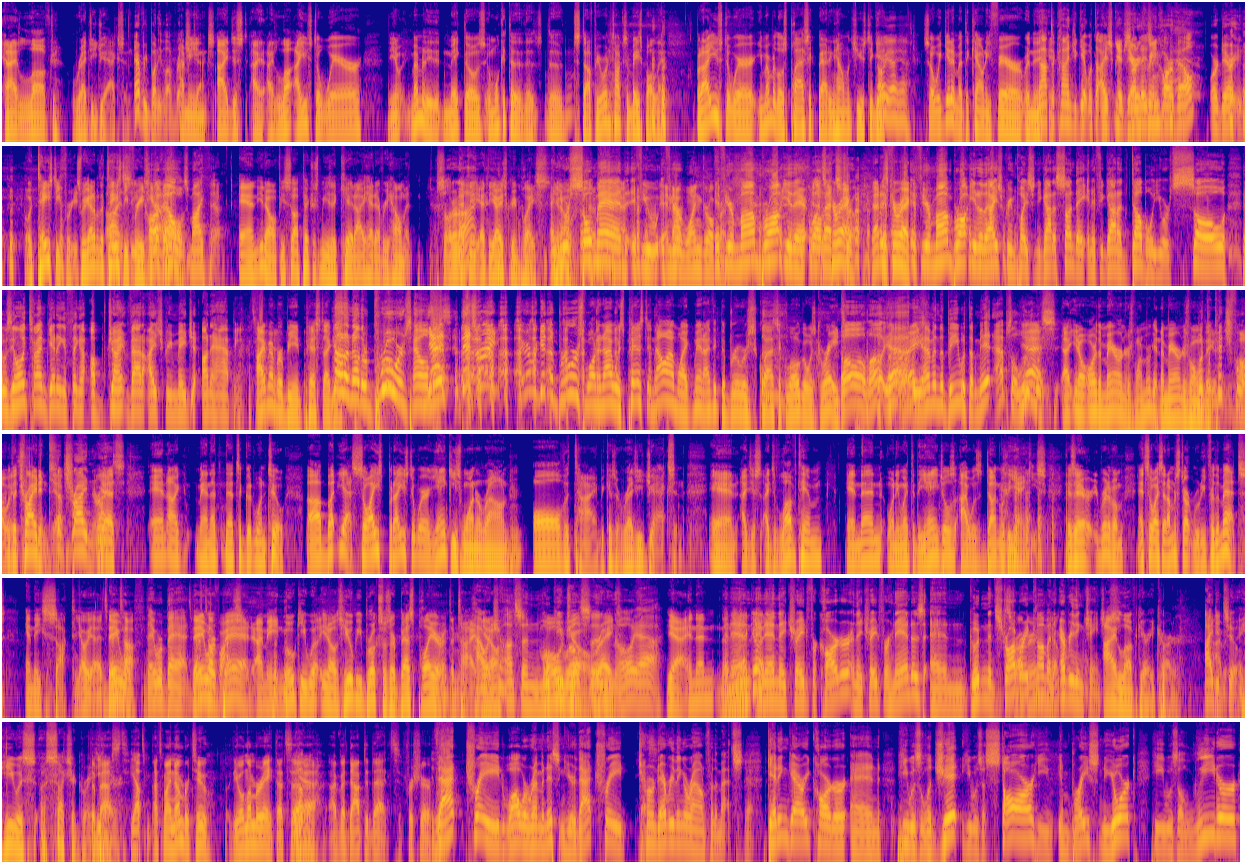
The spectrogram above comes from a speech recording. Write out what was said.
and I loved Reggie Jackson. Everybody loved Reggie I mean, Jackson. I just I I love. I used to wear. You know, remember they make those, and we'll get to the the stuff. But we're going to talk some baseball today. But I used to wear. You remember those plastic batting helmets you used to get? Oh, yeah, yeah. So we get them at the county fair. When the, Not the kind you get with the ice cream Yeah, Dairy sundaes Queen. at Carvel or Dairy. oh, Tasty Freeze. We got them at the Oh, I Tasty see. Freeze. Carvel Yeah. was my thing. And you know, if you saw pictures of me as a kid, I had every helmet So did at I. the at the ice cream place. And you, know? were so mad if you if And your not one girlfriend. if your mom brought you there. Well, That's that's, correct. true. That is If- correct. If your mom brought you to the ice cream place and you got a sundae, and if you got a double, you were so. It was the only time getting a thing a giant vat of ice cream made you unhappy. I remember being pissed. I got Not another Brewers helmet. Yes, that's right. I remember getting the Brewers one, and I was pissed. And now I'm like, man, I think the Brewers classic logo was great. Oh, well, yeah, Right? the M and the B with the mitt, absolutely. yes, uh, you know, or the Mariners one. Remember getting the Mariners one with, With the pitchfork. with the trident. the trident, right? Yes, and I man, that that's a good one too. Uh, but yes, so I used, but I used to wear a Yankees one around Mm-hmm. all the time because of Reggie Jackson, and I just I just loved him. And then when he went to the Angels, I was done with the Yankees because they're rid of him. And so I said, I'm going to start rooting for the Mets, and they sucked. Oh, yeah. It's They been were- tough. They were bad. They were watch. bad. I mean, Mookie, Wil- you know, Hubie Brooks was their best player at the mm-hmm. time. you Howard know? Johnson, Mookie Hojo, Wilson. right? Oh yeah. Yeah, and then then And they then, good. and then they trade for Carter and they trade for Hernandez and Gooden and Strawberry, Strawberry, come and yep. everything changes. I loved Gary Carter. I did too. He was uh, such a great The player. best. Yep. That's, that's my number two. The old number eight. That's uh, Yeah. I've adopted that for sure. That trade, while we're reminiscing here, that trade turned everything around for the Mets. Getting Gary Carter, and he was legit. He was a star. He embraced New York. He was a leader.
